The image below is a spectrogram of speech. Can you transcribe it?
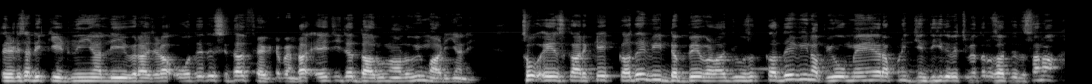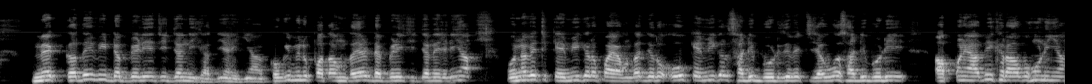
ਤੇ ਜਿਹੜੀ ਸਾਡੀ ਕਿਡਨੀ ਆ ਲੀਵਰ ਆ ਜਿਹੜਾ ਉਹਦੇ ਤੇ ਸਿੱਧਾ ਇਫੈਕਟ ਪੈਂਦਾ, ਇਹ ਚੀਜ਼ਾਂ ਦਾਰੂ ਨਾਲੋਂ ਵੀ ਮਾੜੀਆਂ ਨੇ। ਸੋ ਇਸ ਕਰਕੇ ਕਦੇ ਵੀ ਡੱਬੇ ਵਾਲਾ ਜੂਸ ਕਦੇ ਵੀ ਨਾ ਪੀਓ। ਮੈਂ ਯਾਰ ਆਪਣੀ ਜ਼ਿੰਦਗੀ ਦੇ ਵਿੱਚ ਮੈਂ ਤੁਹਾਨੂੰ ਸੱਚ ਦੱਸਾਂ ਨਾ, ਮੈਂ ਕਦੇ ਵੀ ਡੱਬੇ ਵਾਲੀਆਂ ਚੀਜ਼ਾਂ ਨਹੀਂ ਖਾਧੀਆਂ ਹੈਗੀਆਂ। ਕਿਉਂਕਿ ਮੈਨੂੰ ਪਤਾ ਹੁੰਦਾ ਯਾਰ ਡੱਬੇ ਵਾਲੀ ਚੀਜ਼ਾਂ ਨੇ ਜਿਹੜੀਆਂ ਉਹਨਾਂ ਵਿੱਚ ਕੈਮੀਕਲ ਪਾਇਆ ਹੁੰਦਾ। ਜਦੋਂ ਉਹ ਕੈਮੀਕਲ ਸਾਡੀ ਬੋਡੀ ਦੇ ਵਿੱਚ ਜਾਊਗਾ, ਸਾਡੀ ਬੋਡੀ ਆਪਣੇ ਆਪ ਹੀ ਖਰਾਬ ਹੋਣੀ ਆ।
